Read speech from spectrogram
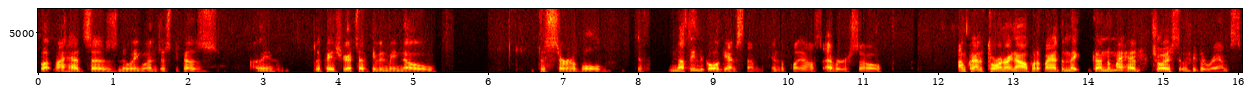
but my head says New England just because I mean the Patriots have given me no discernible nothing to go against them in the playoffs ever. So I'm kind of torn right now, but if I had to make gun to my head choice, it would be the Rams.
